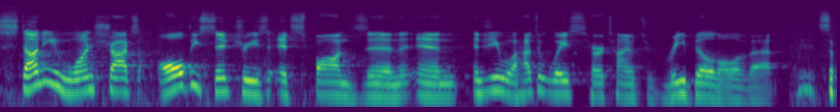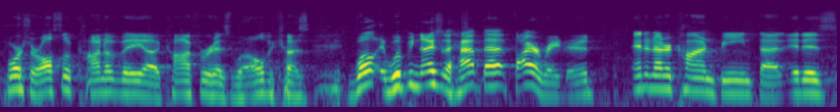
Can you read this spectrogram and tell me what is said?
Stunning one-shots all these sentries it spawns in, and Engineer will have to waste her time to rebuild all of that. Supports are also kind of a uh, con for it as well, because, well, it would be nice to have that fire rate, dude. And another con being that it is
